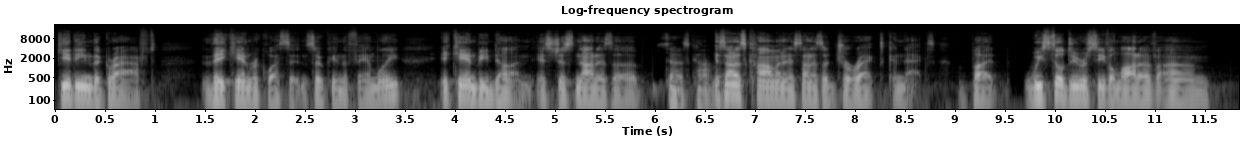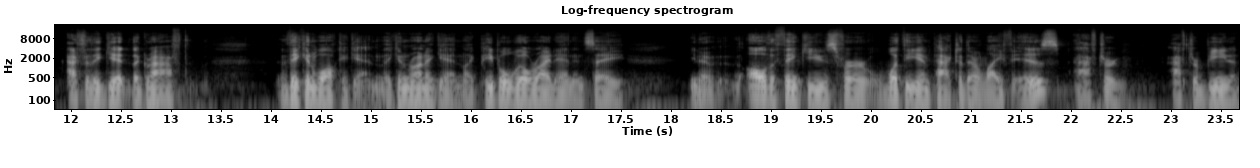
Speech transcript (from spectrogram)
getting the graft, they can request it, and so can the family. It can be done. It's just not as a It's not as common. it's not as common and it's not as a direct connect but we still do receive a lot of um, after they get the graft they can walk again they can run again like people will write in and say you know all the thank yous for what the impact of their life is after after being a,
